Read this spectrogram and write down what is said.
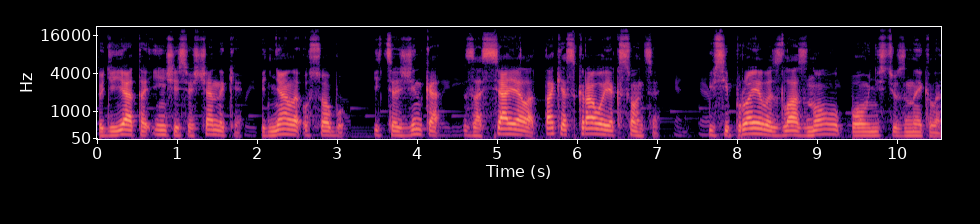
Тоді я та інші священники підняли особу, і ця жінка засяяла так яскраво, як сонце, і всі прояви зла знову повністю зникли.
